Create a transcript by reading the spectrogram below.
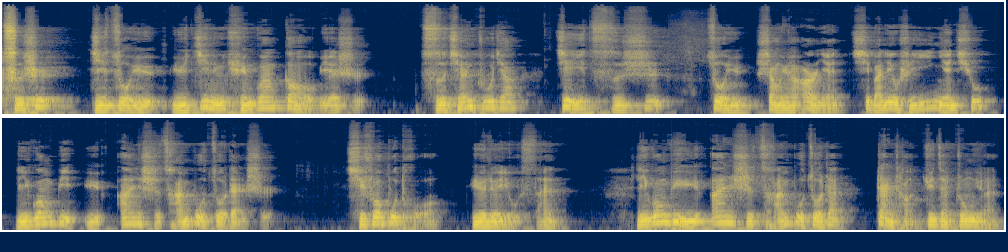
此诗即作于与金陵群官告别时。此前诸家皆以此诗作于上元二年（七百六十一年秋），李光弼与安史残部作战时。其说不妥，约略有三：李光弼与安史残部作战，战场均在中原。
